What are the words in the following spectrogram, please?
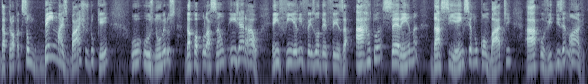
da tropa, que são bem mais baixos do que o, os números da população em geral. Enfim, ele fez uma defesa árdua, serena da ciência no combate à Covid-19.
